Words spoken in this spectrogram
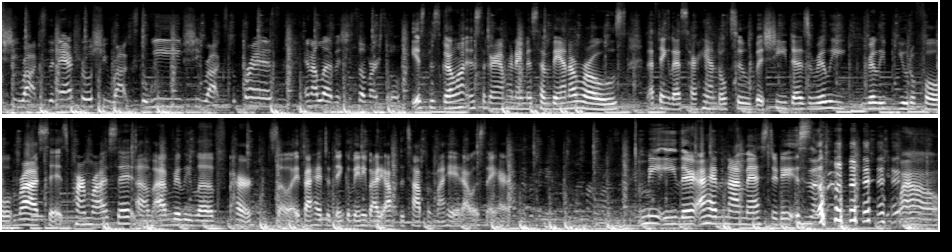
She rocks the natural, she rocks the weave, she rocks the press, and I love it. She's so versatile. It's this girl on Instagram. Her name is Havana Rose. I think that's her handle too, but she does really, really beautiful rod sets, perm rod sets. Um, I really love her. So if I had to think of anybody off the top of my head, I would say her. Me either. I have not mastered it. So. Wow.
